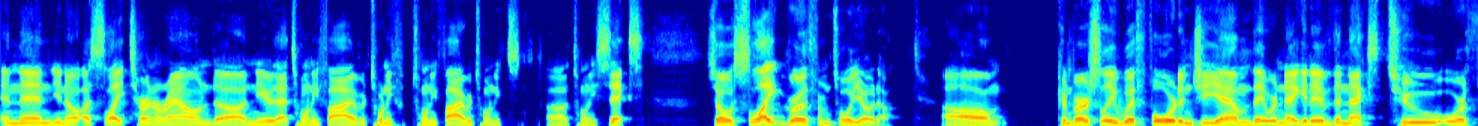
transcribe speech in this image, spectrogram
and then you know a slight turnaround uh, near that 25 or 20, 25 or 20, uh, 26. So slight growth from Toyota. Um, conversely, with Ford and GM, they were negative the next two or th-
